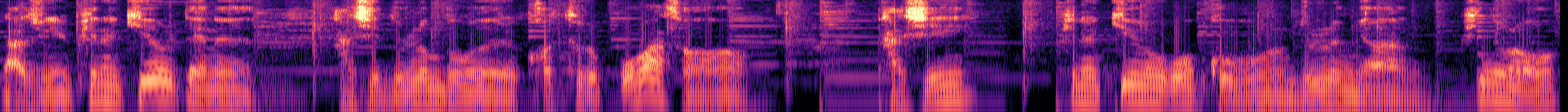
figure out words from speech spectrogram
나중에 핀을 끼울 때는 다시 누른 부분을 겉으로 뽑아서 다시 핀을 끼우고 그 부분을 누르면 핀으로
